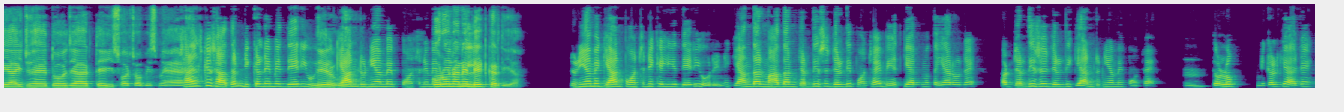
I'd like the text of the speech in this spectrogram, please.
एआई जो है 2023 और 24 में आया साइंस के साधन निकलने में देरी हुई देर तो ज्ञान दुनिया में पहुँचने में कोरोना ने लेट कर दिया। दुनिया में ज्ञान पहुँचने के लिए देरी हो रही है ज्ञानदान महादान जल्दी से जल्दी पहुँचाए वेद की आत्मा तैयार हो जाए और जल्दी से जल्दी ज्ञान दुनिया में पहुँचाए। तो लोग निकल के आ जाएँगे।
